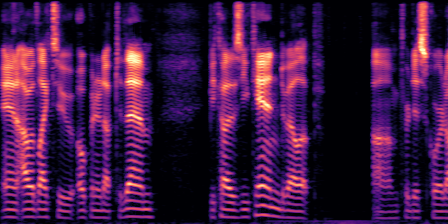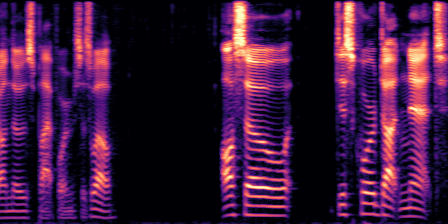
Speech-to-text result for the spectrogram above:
and I would like to open it up to them because you can develop um, for Discord on those platforms as well. Also, Discord.net,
